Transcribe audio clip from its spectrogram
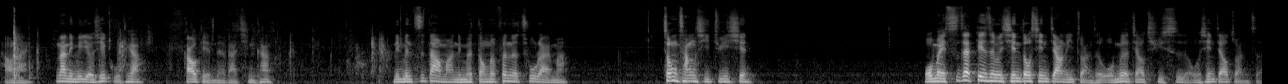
好来，那你们有些股票高点的来，请看，你们知道吗？你们懂得分得出来吗？中长期均线我每次在电视面先都先教你转折，我没有教趋势的，我先教转折。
